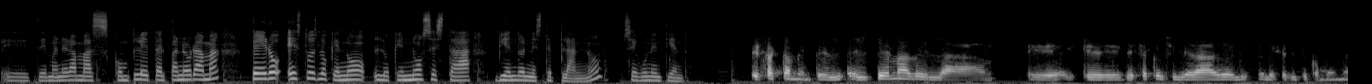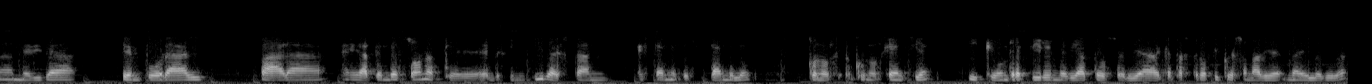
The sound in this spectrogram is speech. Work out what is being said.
eh, de manera más completa el panorama, pero esto es lo que no lo que no se está viendo en este plan, ¿no? Según entiendo. Exactamente, el, el tema de la eh, que de ser considerado el uso del ejército como una medida temporal para eh, atender zonas que en definitiva están están necesitándolo con, ur- con urgencia y que un retiro inmediato sería catastrófico, eso nadie nadie lo duda,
